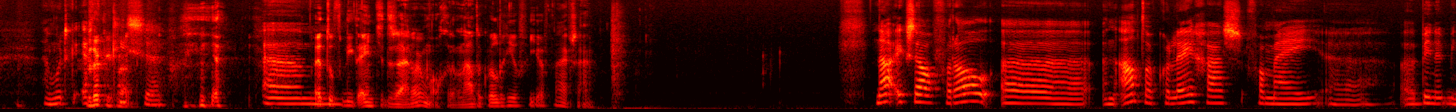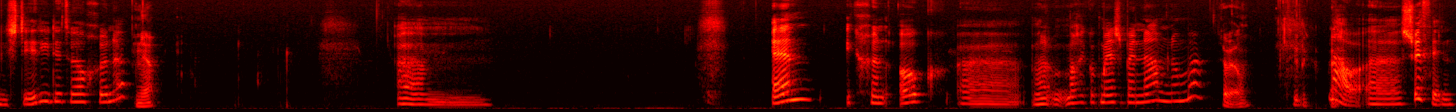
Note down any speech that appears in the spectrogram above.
Dan moet ik echt Gelukkig kiezen. Ja. Ehm, Het hoeft niet eentje te zijn hoor, we mogen er inderdaad ook wel drie of vier of vijf zijn. Nou, ik zou vooral eh, een aantal collega's van mij eh, binnen het ministerie dit wel gunnen. Ja, Ehm, en ik gun ook. eh, mag ik ook mensen bij naam noemen? jawel, tuurlijk. Ja. Nou, eh Swithin.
